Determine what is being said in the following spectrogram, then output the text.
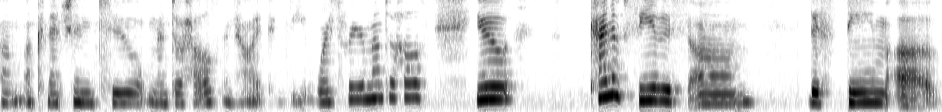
um, a connection to mental health and how it could be worse for your mental health. You kind of see this um, this theme of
